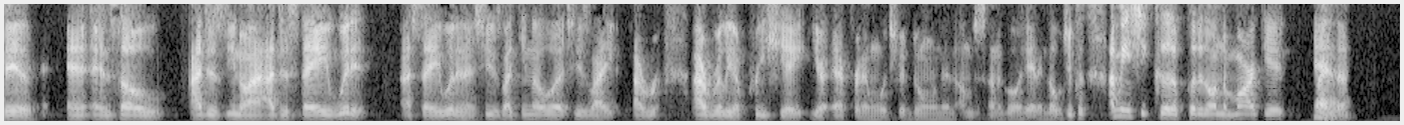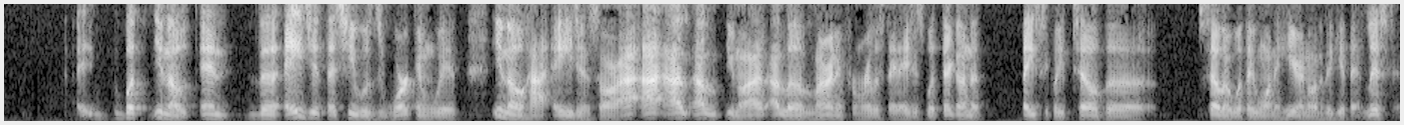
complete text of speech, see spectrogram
is, and and so I just, you know, I, I, just stayed with it. I stayed with it, and she was like, you know what? She was like, I, re- I really appreciate your effort and what you're doing, and I'm just gonna go ahead and go with you. Because I mean, she could have put it on the market, right. and uh, but you know, and the agent that she was working with, you know how agents are. I, I, I, you know, I, I love learning from real estate agents, but they're gonna basically tell the seller what they want to hear in order to get that listing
